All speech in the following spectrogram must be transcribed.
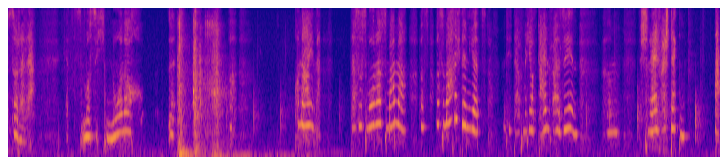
So, da. Jetzt muss ich nur noch... äh, Oh nein! Das ist Monas Mama. Was, was mache ich denn jetzt? Die darf mich auf keinen Fall sehen. Ähm, schnell verstecken. Ah,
